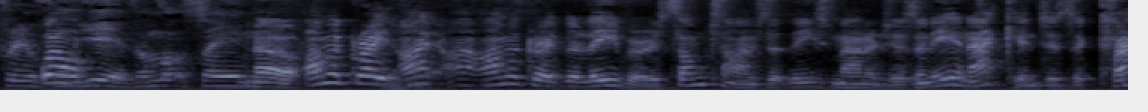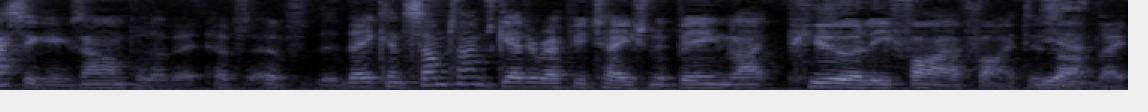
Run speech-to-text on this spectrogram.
three or Well, four years. I'm not saying No, I'm a great. I, I- I'm a great believer. Is sometimes that these managers, and Ian Atkins is a classic example of it. Of, of they can sometimes get a reputation of being like purely firefighters, Yeah. aren't they?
